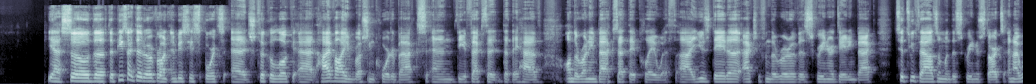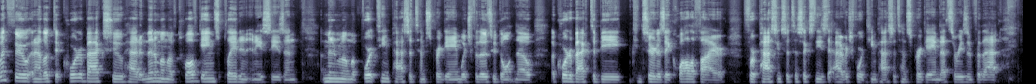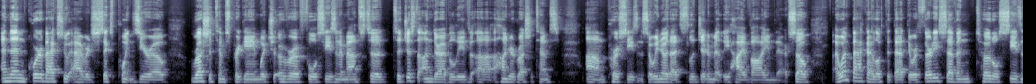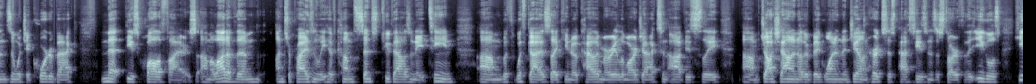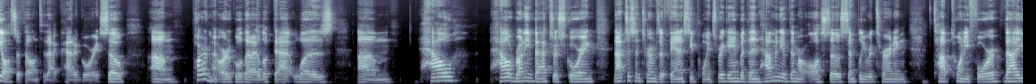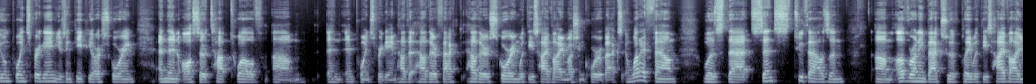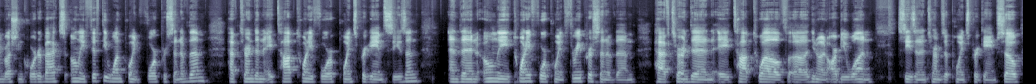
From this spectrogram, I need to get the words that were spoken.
Yeah, so the, the piece I did over on NBC Sports Edge took a look at high volume rushing quarterbacks and the effects that, that they have on the running backs that they play with. I used data actually from the RotoViz screener dating back to 2000 when the screener starts. And I went through and I looked at quarterbacks who had a minimum of 12 games played in any season a minimum of 14 pass attempts per game, which, for those who don't know, a quarterback to be considered as a qualifier for passing statistics needs to average 14 pass attempts per game. That's the reason for that. And then quarterbacks who average 6.0 rush attempts per game, which over a full season amounts to to just under, I believe, uh, 100 rush attempts um, per season. So we know that's legitimately high volume there. So I went back, I looked at that. There were 37 total seasons in which a quarterback met these qualifiers. Um, a lot of them unsurprisingly, have come since 2018 um, with with guys like you know Kyler Murray, Lamar Jackson, obviously um, Josh Allen, another big one, and then Jalen Hurts this past season as a starter for the Eagles. He also fell into that category. So um, part of my article that I looked at was um, how how running backs are scoring, not just in terms of fantasy points per game, but then how many of them are also simply returning top 24 value in points per game using PPR scoring, and then also top 12 um, in points per game. How that how they're fact how they're scoring with these high volume rushing quarterbacks. And what I found was that since 2000. Um, of running backs who have played with these high volume rushing quarterbacks, only 51.4% of them have turned in a top 24 points per game season and then only 24.3% of them have turned in a top 12, uh, you know, an RB1 season in terms of points per game. So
